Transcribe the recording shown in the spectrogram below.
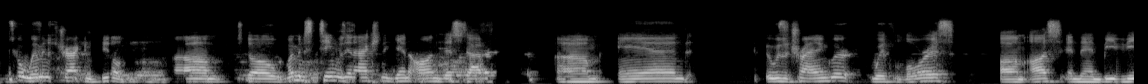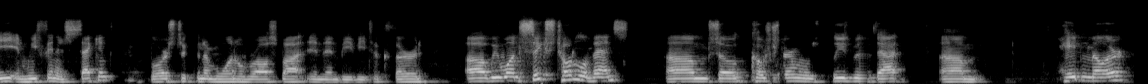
Let's go women's track and field. Um, so women's team was in action again on this Saturday, um, and it was a triangular with Loras, um, us, and then BV, and we finished second. Loras took the number one overall spot, and then BV took third. Uh, we won six total events, um, so Coach Thurman was pleased with that. Um, Hayden Miller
